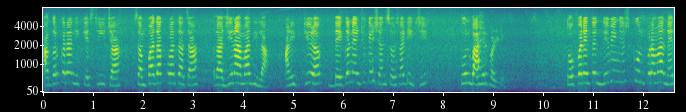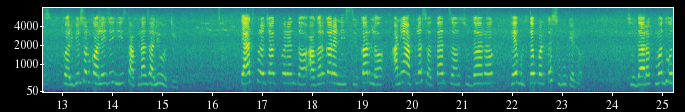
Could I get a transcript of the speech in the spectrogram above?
आगरकरांनी केसरीच्या संपादकपदाचा राजीनामा दिला आणि टिळक डेक्कन एज्युकेशन सोसायटीची तून बाहेर पडले. तोपर्यंत न्यू इंग्लिश स्कूलप्रमाणेच फर्ग्युसन कॉलेज ही स्थापना झाली होती. त्याच प्रचारपर्यंत आगरकरांनी स्वीकारलं आणि आपलं स्वतःचं सुधारक हे वृत्तपत्र सुरू केलं. सुधारकमधून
